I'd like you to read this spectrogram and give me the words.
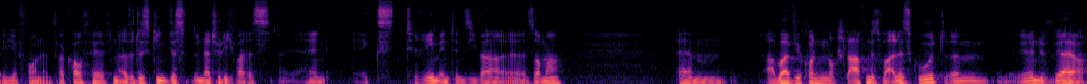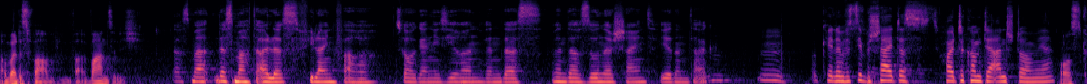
hier vorne im Verkauf helfen. Also das ging, das natürlich war das ein extrem intensiver äh, Sommer. Ähm, aber wir konnten noch schlafen, das war alles gut. Ähm, ja, ja, aber das war, war wahnsinnig. Das, ma das macht alles viel einfacher zu organisieren, wenn das, wenn das Sonne scheint jeden Tag. Mhm. Okay, dann wisst ihr Bescheid, dass heute kommt der Ansturm, ja? Brauchst,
